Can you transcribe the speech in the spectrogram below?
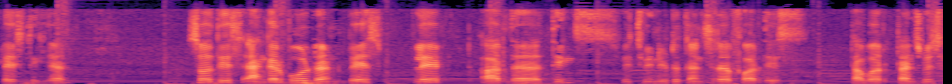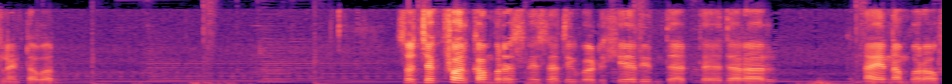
placed here. So this anchor bolt and base plate are the things which we need to consider for this tower transmission line tower. So check for compression is nothing but here in that uh, there are nine number of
